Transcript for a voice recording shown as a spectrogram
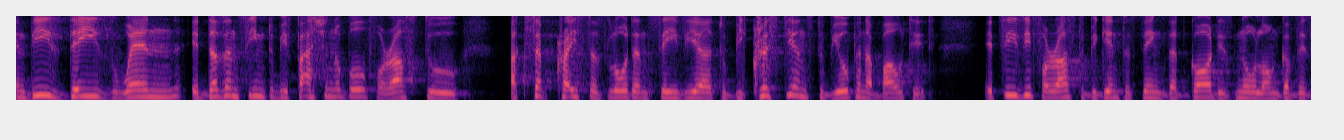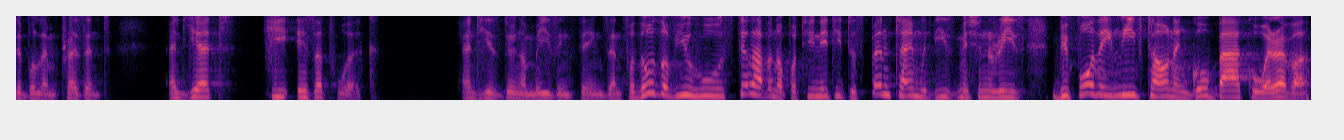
in these days when it doesn't seem to be fashionable for us to accept Christ as Lord and Savior, to be Christians, to be open about it, it's easy for us to begin to think that God is no longer visible and present. And yet, He is at work and He is doing amazing things. And for those of you who still have an opportunity to spend time with these missionaries before they leave town and go back or wherever,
